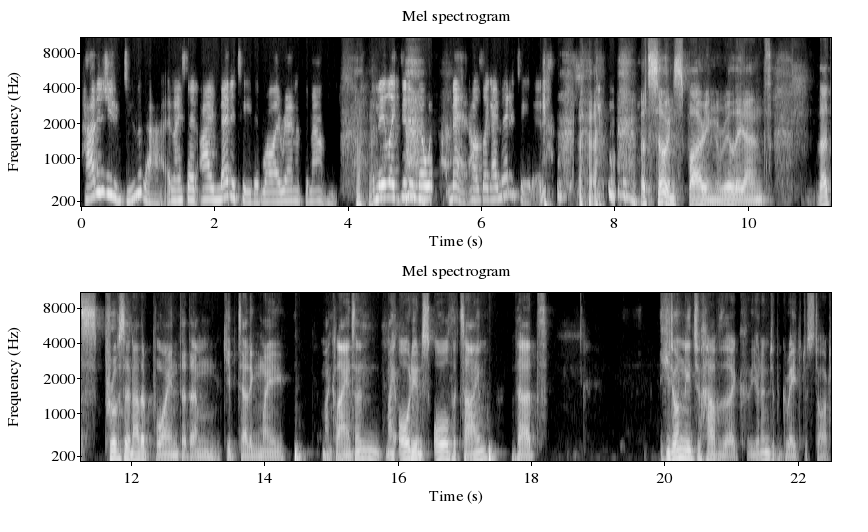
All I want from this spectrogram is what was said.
how did you do that? And I said, I meditated while I ran up the mountain. And they like didn't know what that meant. I was like, I meditated. that's so inspiring really and that's proves another point that i'm keep telling my my clients and my audience all the time that you don't need to have like you don't need to be great to start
